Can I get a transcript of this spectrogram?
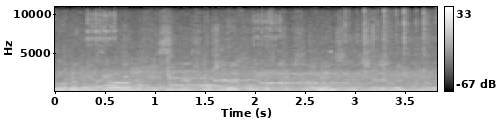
bulduk. Sağ olun. İyisiniz. Hoş bulduk. Sağ olun. Şeref verdiniz.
